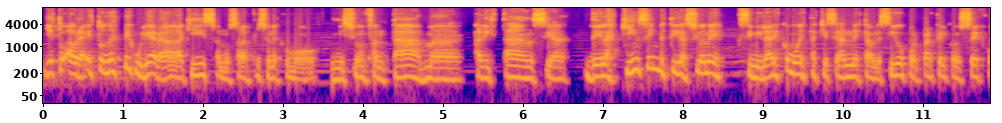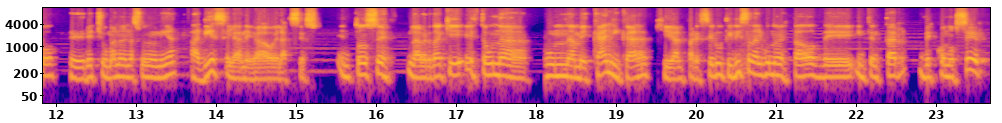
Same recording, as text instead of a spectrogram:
y esto ahora, esto no es peculiar, ¿ah? aquí se han usado expresiones como misión fantasma, a distancia, de las 15 investigaciones similares como estas que se han establecido por parte del Consejo de Derechos Humanos de Naciones Unidas, a 10 se le ha negado el acceso. Entonces, la verdad que esta es una, una mecánica que al parecer utilizan algunos estados de intentar desconocer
